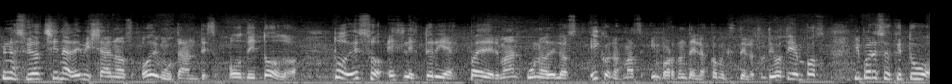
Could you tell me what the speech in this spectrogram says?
en una ciudad llena de villanos o de mutantes o de todo. Todo eso es la historia de Spider-Man, uno de los iconos más importantes de los cómics de los últimos tiempos. Y por eso es que tuvo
